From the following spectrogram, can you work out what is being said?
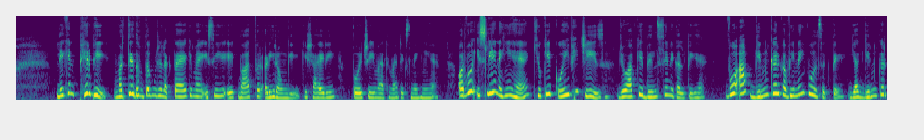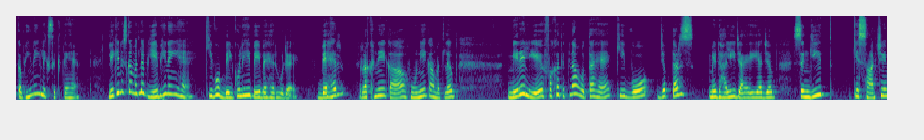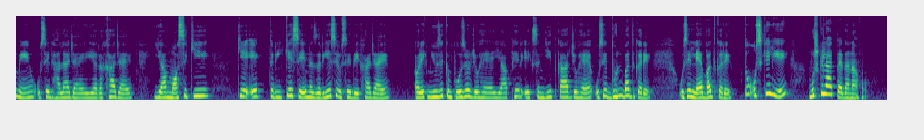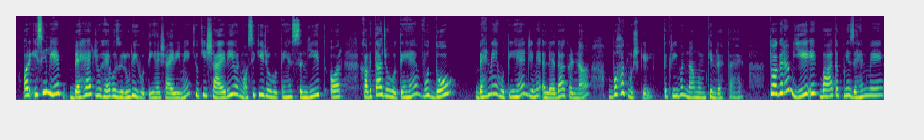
लेकिन फिर भी मरते दम तक मुझे लगता है कि मैं इसी एक बात पर अड़ी रहूँगी कि शायरी पोइट्री मैथमेटिक्स नहीं है। और वो इसलिए नहीं है क्योंकि कोई भी चीज़ जो आपके दिल से निकलती है, वो आप गिन कर कभी नहीं बोल सकते या गिन कर कभी नहीं लिख सकते हैं। लेकिन इसका मतलब ये भी नहीं है कि वो बिल्कुल ही बेबहर हो जाए। बहर रखने का, होने का मतलब मेरे लिए फ़कत इतना होता है कि वो जब तर्ज में ढाली जाए या जब संगीत के सांचे में उसे ढाला जाए या रखा जाए या मौसीकी के एक तरीके से, नज़रिए से उसे देखा जाए और एक म्यूज़िक कंपोज़र जो है या फिर एक संगीतकार जो है उसे धुनबद्ध करे, उसे लयबद्ध करे तो उसके लिए मुश्किल पैदा ना हो। और इसीलिए बहर जो है वो ज़रूरी होती है शायरी में, क्योंकि शायरी और मौसीकी जो होते हैं, संगीत और कविता जो होते हैं, वो दो बहनें होती हैं जिन्हें अलहदा करना बहुत मुश्किल, तकरीबन नामुमकिन रहता है। तो अगर हम ये एक बात अपने जहन में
